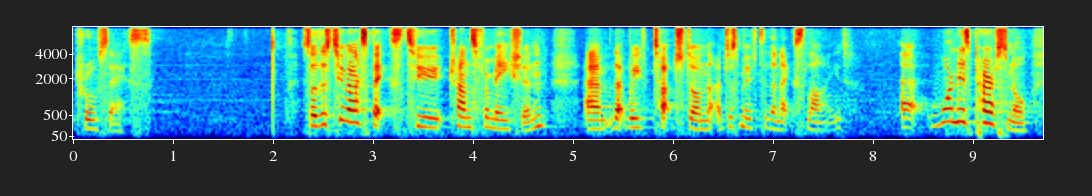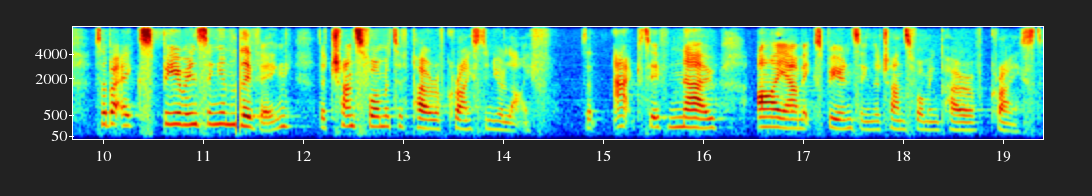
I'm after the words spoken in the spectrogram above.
process. So there's two aspects to transformation um, that we've touched on. I'll just move to the next slide. Uh, one is personal. It's about experiencing and living the transformative power of Christ in your life. It's an active now, I am experiencing the transforming power of Christ.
